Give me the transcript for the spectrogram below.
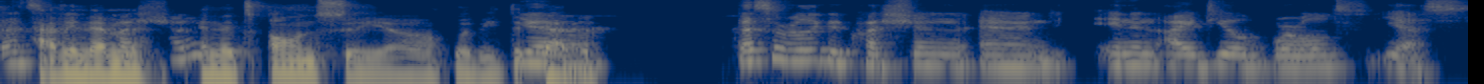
That's having them question. in its own studio would be yeah. better? That's a really good question. And in an ideal world, yes,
